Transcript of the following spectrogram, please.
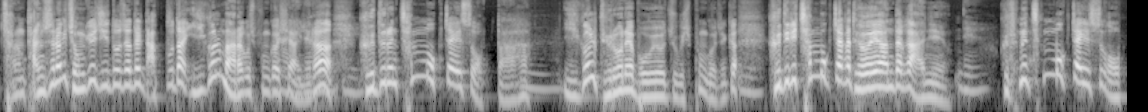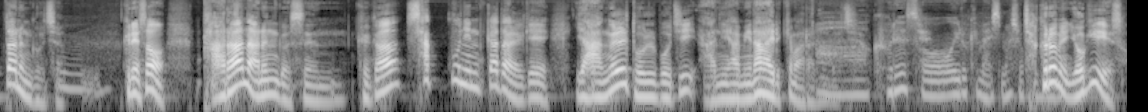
장- 단순하게 종교 지도자들 나쁘다 이걸 말하고 싶은 것이 아니라, 아니라 예. 그들은 참 목자일 수 없다. 음. 이걸 드러내 보여주고 싶은 거죠. 그러니까 예. 그들이 참 목자가 되어야 한다가 아니에요. 네. 그들은 참 목자일 수가 없다는 거죠. 음. 그래서 달아나는 것은 그가 사꾼인 까닭에 양을 돌보지 아니함이나 이렇게 말하는 거죠. 아, 그래서 이렇게 말씀하셨고. 자, 그러면 여기에서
